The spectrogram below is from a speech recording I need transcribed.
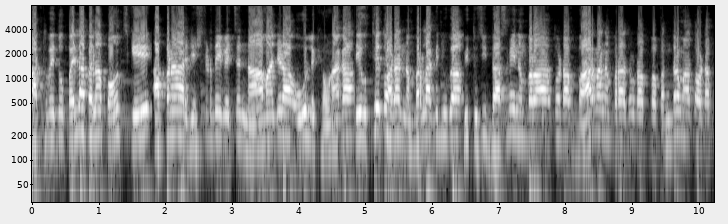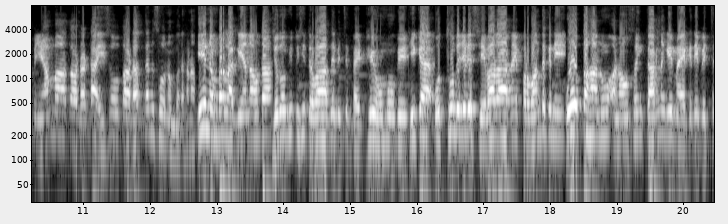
8 ਵਜੇ ਤੋਂ ਪਹਿਲਾਂ ਪਹਿਲਾਂ ਪਹੁੰਚ ਕੇ ਆਪਣਾ ਰਜਿਸਟਰ ਦੇ ਵਿੱਚ ਨਾਮ ਆ ਜਿਹੜਾ ਉਹ ਲਿਖਾਉਣਾਗਾ ਤੇ ਉੱਥੇ ਤੁਹਾਡਾ ਨੰਬਰ ਲੱਗ ਜੂਗਾ ਵੀ ਤੁਸੀਂ 10ਵੇਂ ਨੰਬਰ ਆ, ਤੁਹਾਡਾ 12ਵਾਂ ਨੰਬਰ ਆ, ਤੁਹਾਡਾ 15ਵਾਂ ਤੁਹਾਡਾ 50ਵਾਂ ਤੁਹਾਡਾ 250 ਤੁਹਾਡਾ 300 ਨੰਬਰ, ਹਨਾ? ਇਹ ਨੰਬਰ ਲੱਗ ਜਾਂਦਾ ਹੁੰਦਾ, ਜਦੋਂ ਕਿ ਤੁਸੀਂ ਦਰਬਾਰ ਦੇ ਵਿੱਚ ਬੈਠੇ ਹੋਵੋਗੇ, ਠੀਕ ਹੈ? ਉੱਥੋਂ ਦੇ ਜਿਹੜੇ ਸੇਵਾਦਾਰ ਨੇ, ਪ੍ਰਬੰਧਕ ਨੇ, ਉਹ ਤੁਹਾਨੂੰ ਅਨਾਉਂਸਿੰਗ ਕਰਨਗੇ ਮਾਈਕ ਦੇ ਵਿੱਚ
